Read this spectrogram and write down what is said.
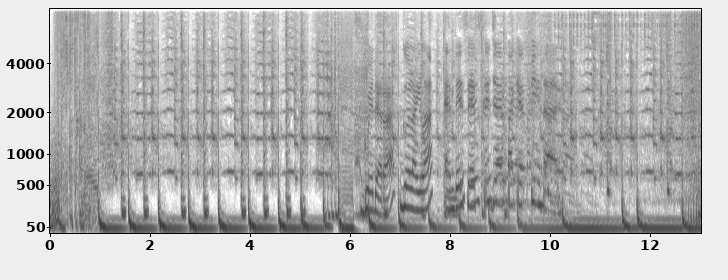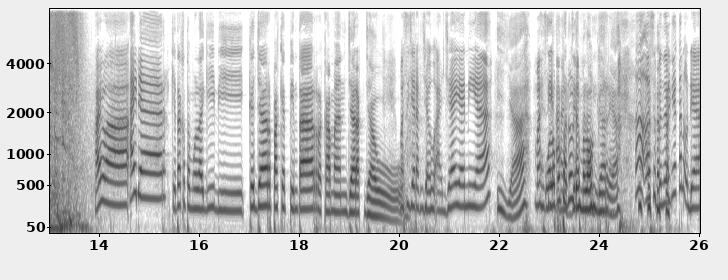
Gue Dara, Gue Laila, and this is Kejar Paket Pintar. Hai La, Hai Dar kita ketemu lagi di Kejar Paket Pintar rekaman jarak jauh. Masih jarak jauh aja ya nih ya Iya, Masih walaupun padahal udah melonggar ya. Heeh, Sebenarnya kan udah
